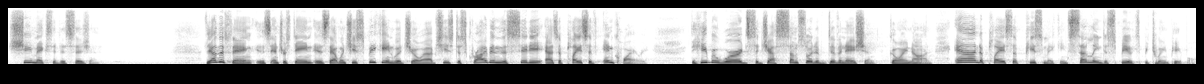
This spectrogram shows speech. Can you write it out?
She makes a decision. The other thing is interesting is that when she's speaking with Joab, she's describing the city as a place of inquiry. The Hebrew word suggests some sort of divination going on, and a place of peacemaking, settling disputes between people.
